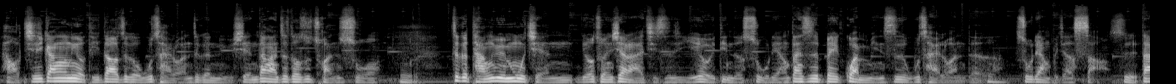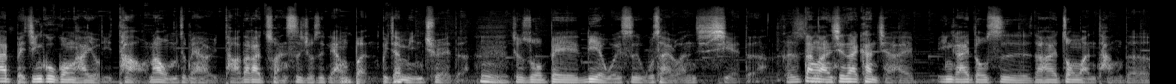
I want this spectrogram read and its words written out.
好，其实刚刚你有提到这个五彩鸾这个女仙，当然这都是传说。嗯。这个唐韵目前留存下来，其实也有一定的数量，但是被冠名是五彩鸾的数量比较少。是，大概北京故宫还有一套，那我们这边还有一套，大概传世就是两本比较明确的，嗯，就是说被列为是五彩鸾写的。可是当然现在看起来，应该都是大概中晚唐的。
